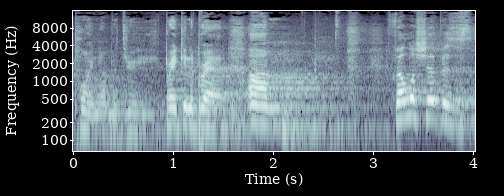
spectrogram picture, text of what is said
Point number three breaking the bread. Um, fellowship is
